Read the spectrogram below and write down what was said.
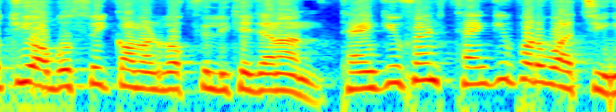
অতি অবশ্যই কমেন্ট বক্সে লিখে জানান। Thank you friends thank you for watching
